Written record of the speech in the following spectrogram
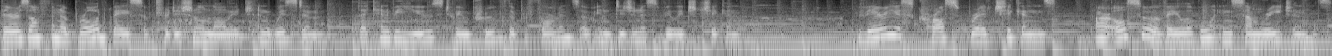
There is often a broad base of traditional knowledge and wisdom that can be used to improve the performance of indigenous village chicken. Various crossbred chickens are also available in some regions.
